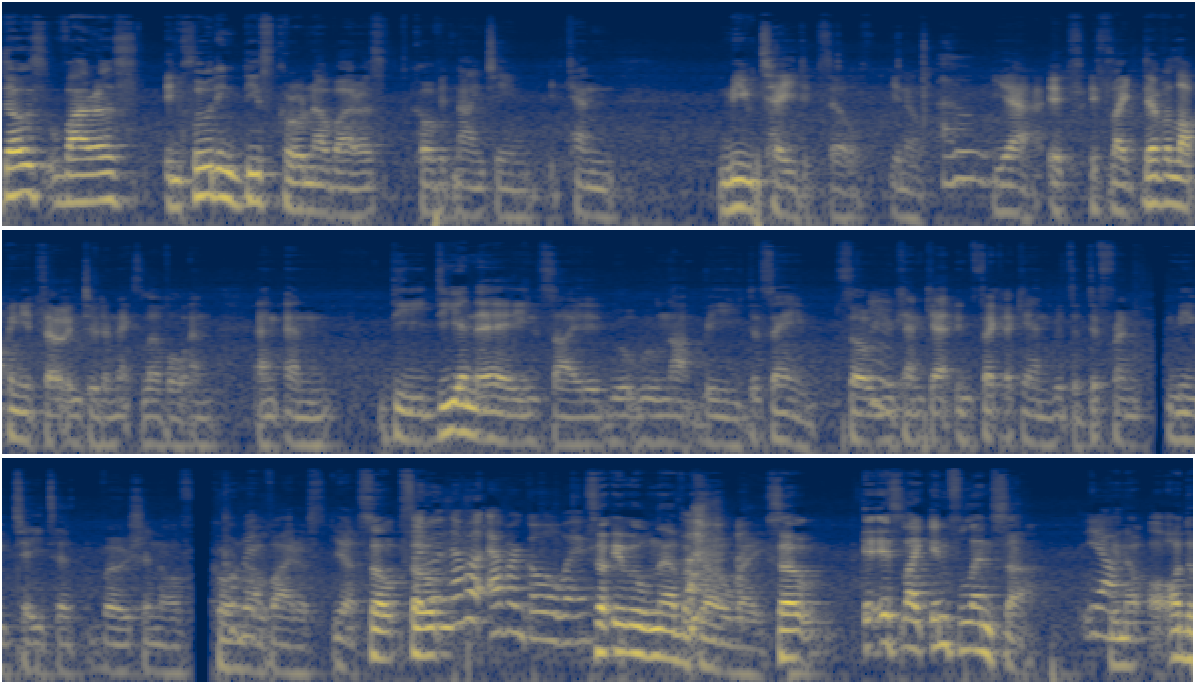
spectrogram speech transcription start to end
those virus, including this coronavirus, COVID nineteen, it can mutate itself. You know. Oh. Yeah, it's it's like developing itself into the next level, and and and the DNA inside it will, will not be the same. So you Mm. can get infected again with a different mutated version of COVID. coronavirus. Yeah. So So it so will never ever go away. so it will never go away. So it- it's like influenza yeah. you know, or, or the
